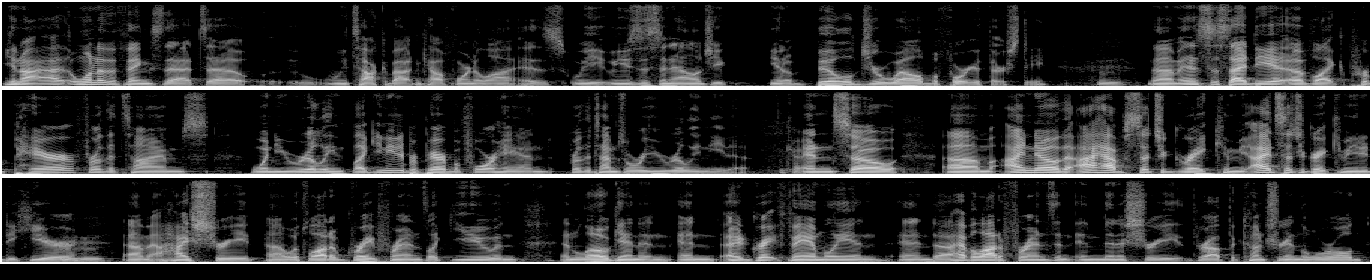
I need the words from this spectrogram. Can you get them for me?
you know I, one of the things that uh, we talk about in California a lot is we, we use this analogy. You know, build your well before you're thirsty. Um, and it's this idea of like prepare for the times when you really like you need to prepare beforehand for the times where you really need it. Okay. And so um, I know that I have such a great community. I had such a great community here Mm-hmm. um, at High Street uh, with a lot of great friends like you and, and Logan and, and I had a great family and and uh, I have a lot of friends in, in ministry throughout the country and the world.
